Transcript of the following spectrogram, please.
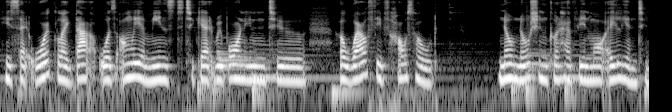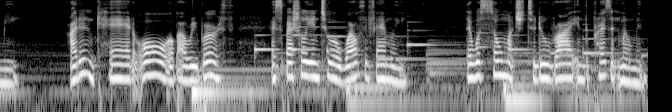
He said work like that was only a means to get reborn into a wealthy household. No notion could have been more alien to me. I didn't care at all about rebirth, especially into a wealthy family. There was so much to do right in the present moment.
